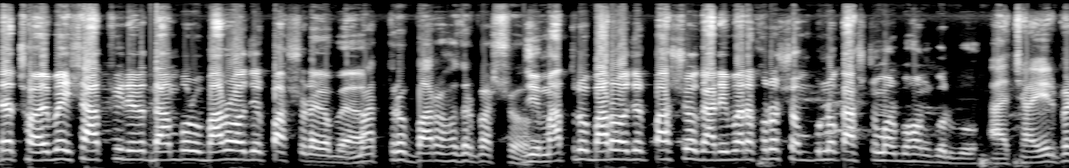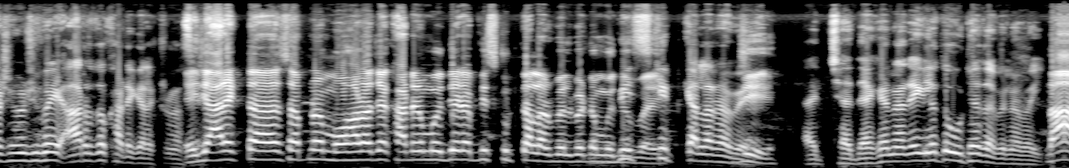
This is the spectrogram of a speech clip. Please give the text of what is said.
এটা ছয় বাই সাত ফিট এটার দাম পড়ব বারো হাজার পাঁচশো টাকা ভাইয়া। মাত্র বারো হাজার পাঁচশো? জি মাত্র বারো হাজার পাঁচশো গাড়ি ভাড়া খরচ সম্পূর্ণ কাস্টমার বহন করব। আচ্ছা এর পাশাপাশি ভাই আরও তো খাটে কালেকশন আছে। এই যে আরেকটা আছে আপনার মহারাজা খাটের মধ্যে এটা বিস্কুট কালার ভেলভেটের মধ্যে ভাই। বিস্কিট কালার হবে? জি। আচ্ছা দেখেন আর এগুলো তো উঠে যাবে না ভাই। না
